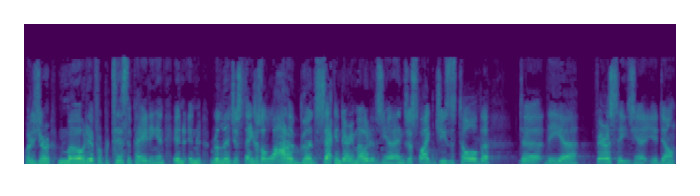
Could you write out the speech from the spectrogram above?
What is your motive for participating in, in, in, religious things? There's a lot of good secondary motives, you know, and just like Jesus told the, to the uh, Pharisees, you know, you don't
